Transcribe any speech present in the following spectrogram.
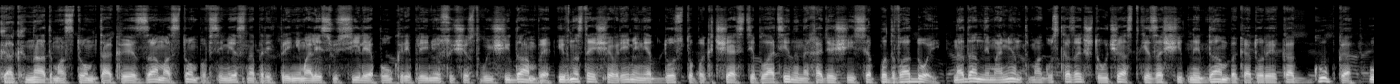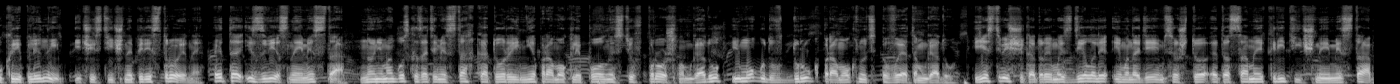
Как над мостом, так и за мостом повсеместно предпринимались усилия по укреплению существующей дамбы, и в настоящее время нет доступа к части плотины, находящейся под водой. На данный момент могу сказать, что участки защитной дамбы, которые как губка укреплены и частично перестроены, это известные места, но не могу сказать о местах, которые не промокли полностью в прошлом году и могут вдруг промокнуть в этом году. Есть вещи, которые мы сделали, и мы надеемся, что это самые критичные места,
